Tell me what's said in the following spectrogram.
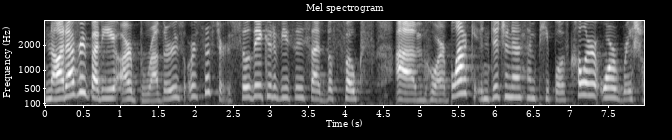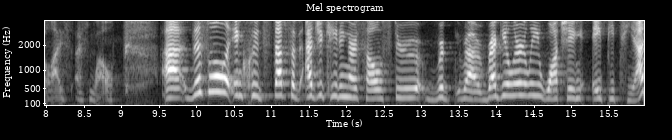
not everybody are brothers or sisters, so they could have easily said the folks um, who are black, indigenous, and people of color, or racialized as well. Uh, this will include steps of educating ourselves through re uh, regularly watching APTN,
